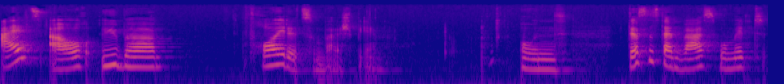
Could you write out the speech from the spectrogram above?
als auch über Freude zum Beispiel. Und das ist dann was, womit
